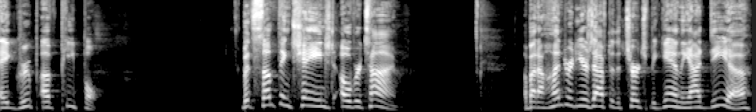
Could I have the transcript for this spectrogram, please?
a group of people. But something changed over time. About 100 years after the church began, the idea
